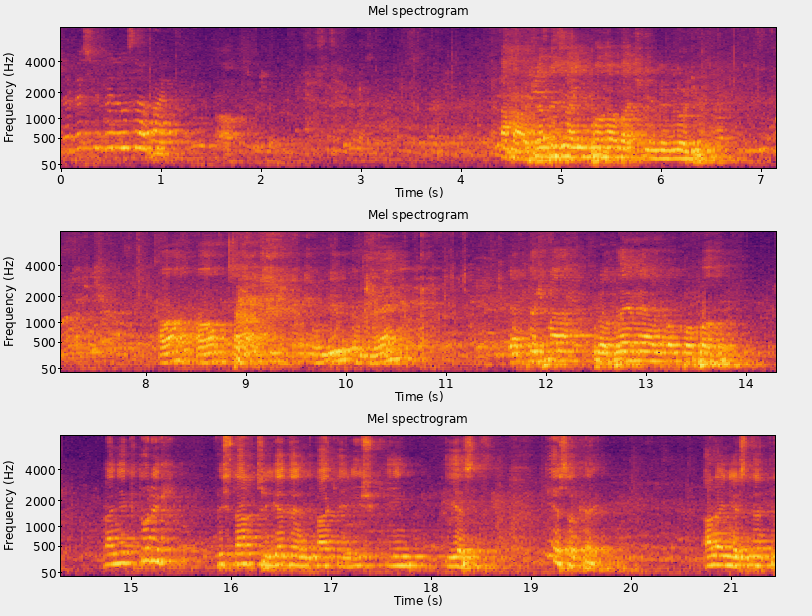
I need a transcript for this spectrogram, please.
Żeby się wyluzować. Aha, żeby zaimponować innym ludziom. O, o, tak, mówił, dobrze. Jak ktoś ma problemy albo kłopoty. Dla niektórych wystarczy jeden, dwa kieliszki i jest, jest ok. Ale niestety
